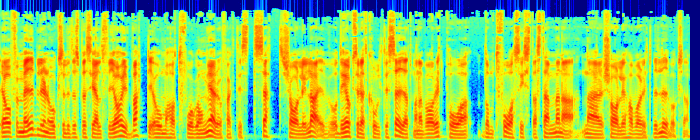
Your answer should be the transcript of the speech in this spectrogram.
Ja, och för mig blir det nog också lite speciellt för jag har ju varit i Omaha två gånger och faktiskt sett Charlie live och det är också rätt coolt i sig att man har varit på de två sista stämmorna när Charlie har varit vid liv också.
